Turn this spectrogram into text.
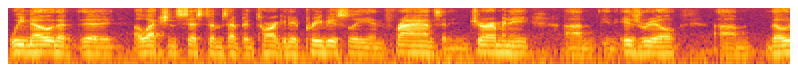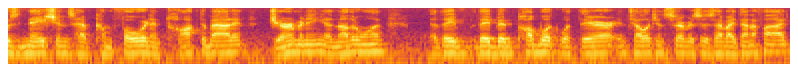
We know that the election systems have been targeted previously in France and in Germany, um, in Israel. Um, those nations have come forward and talked about it. Germany, another one. They've, they've been public what their intelligence services have identified.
